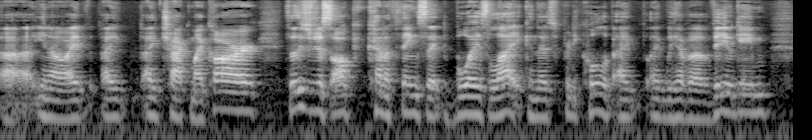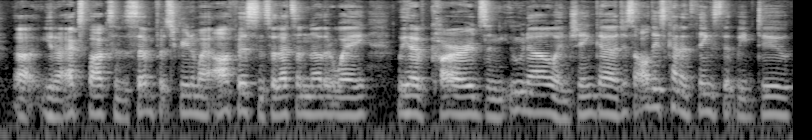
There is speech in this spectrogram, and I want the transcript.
uh, you know, I, I I track my car. So these are just all kind of things that boys like, and that's pretty cool. I, like we have a video game, uh, you know, Xbox and a seven foot screen in my office, and so that's another way. We have cards and Uno and Jenga, just all these kind of things that we do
